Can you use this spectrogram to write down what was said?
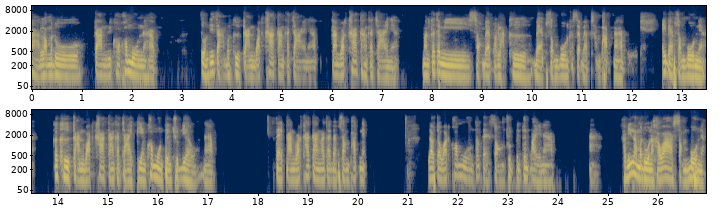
อ่าเรามาดูการวิเคราะห์ข้อมูลนะครับ ส่วนที่สามก็คือการวัดค่าการกระจายนะครับ การวัดค่าการกระจายเนี่ย มันก็จะมีสองแบบหลักๆ คือ แบบสมบูรณ์กับแบบสัมผัสนะครับไอ้แบบสมบูรณ์เนี่ยก็คือการวัดค่าการกระจายเพียงข้อมูลเพียงชุดเดียวนะครับ แต่การวัดค่าการกระจายแบบสัมผัสเนี่ย เราจะวัดข้อมูลตั้งแต่สองชุดเป็นต้นไปนะครับอ่าคราวนี้เรามาดูนะครับว่าสมบูรณ์เนี่ย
